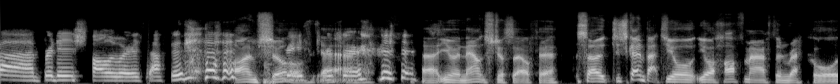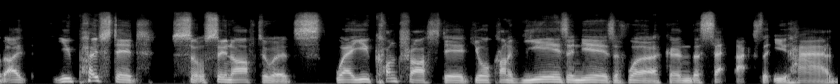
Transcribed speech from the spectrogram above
uh, British followers after that. I'm sure. Race, yeah. Sure. uh, you announced yourself here. So just going back to your your half marathon record, I you posted sort of soon afterwards where you contrasted your kind of years and years of work and the setbacks that you had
